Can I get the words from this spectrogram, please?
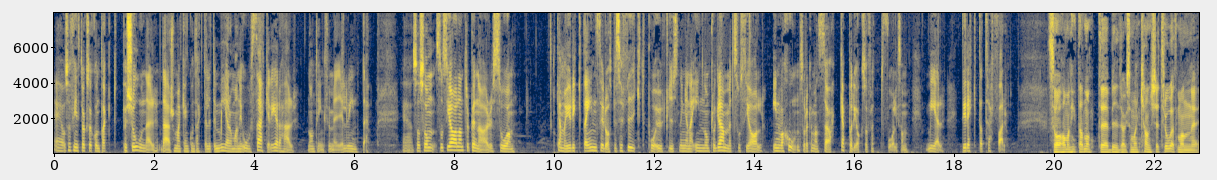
Eh, och så finns det också kontaktpersoner där som man kan kontakta lite mer om man är osäker. Är det här någonting för mig eller inte? Eh, så som social entreprenör så kan man ju rikta in sig då specifikt på utlysningarna inom programmet social innovation. Så då kan man söka på det också för att få liksom mer direkta träffar. Så har man hittat något eh, bidrag som man kanske tror att man eh,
